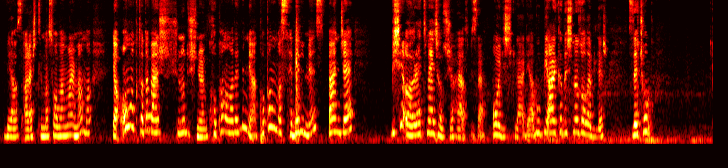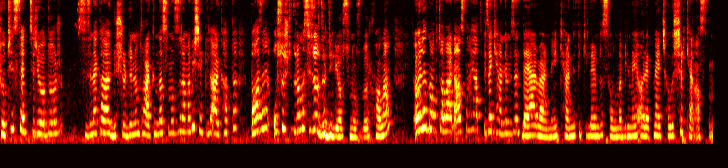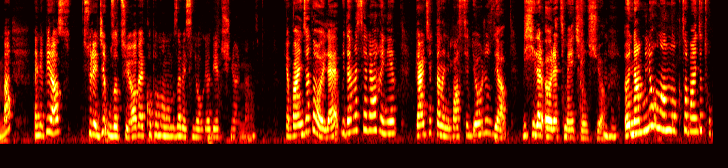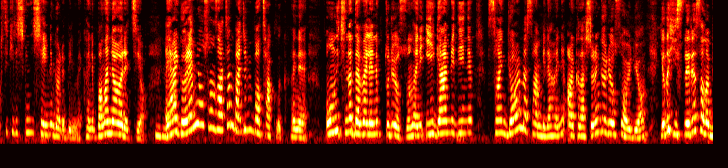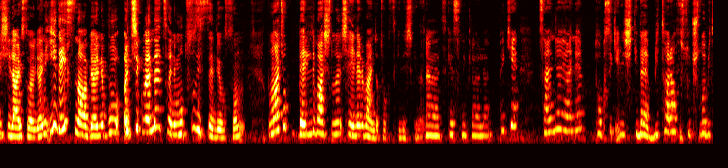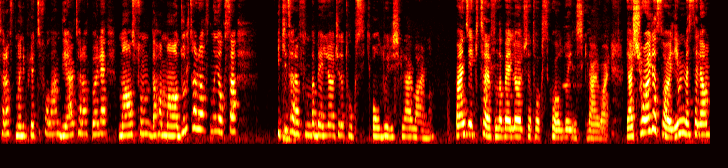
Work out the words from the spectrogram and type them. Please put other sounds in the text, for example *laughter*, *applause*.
biraz araştırması olan var mı ama ya o noktada ben şunu düşünüyorum. Kopamama dedim ya. Kopamama sebebimiz bence bir şey öğretmeye çalışıyor hayat bize. O ilişkilerde ya. Bu bir arkadaşınız olabilir. Size çok kötü hissettiriyordur. Sizi ne kadar düşürdüğünün farkındasınızdır ama bir şekilde hatta bazen o suçludur ama siz özür diliyorsunuzdur falan. Öyle noktalarda aslında hayat bize kendimize değer vermeyi, kendi fikirlerimizi savunabilmeyi öğretmeye çalışırken aslında hani biraz süreci uzatıyor ve kopamamamıza vesile oluyor diye düşünüyorum ben. Ya bence de öyle. Bir de mesela hani gerçekten hani bahsediyoruz ya bir şeyler öğretmeye çalışıyor. Hı hı. Önemli olan nokta bence toksik ilişkinin şeyini görebilmek. Hani bana ne öğretiyor? Hı hı. Eğer göremiyorsan zaten bence bir bataklık. Hani onun içinde develenip duruyorsun. Hani iyi gelmediğini sen görmesen bile hani arkadaşların görüyor söylüyor. Ya da hislerin sana bir şeyler söylüyor. Hani iyi değilsin abi. Hani bu açık ve net. Hani mutsuz hissediyorsun. Bunlar çok belli başlı şeyleri bence toksik ilişkilerin. Evet kesinlikle öyle. Peki sence yani toksik ilişkide bir taraf suçlu bir taraf manipülatif olan diğer taraf böyle masum daha mağdur taraf mı yoksa iki tarafında belli ölçüde toksik olduğu ilişkiler var mı? Bence iki tarafında belli ölçüde toksik olduğu ilişkiler var. Ya şöyle söyleyeyim mesela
